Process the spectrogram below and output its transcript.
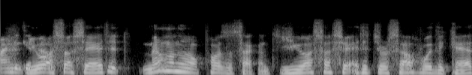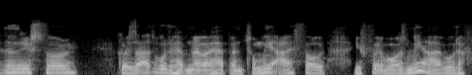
trying to get you out. associated? No, no, no. Pause a second. You associated yourself with the cat in your story? Because that would have never happened to me. I thought if it was me, I would have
